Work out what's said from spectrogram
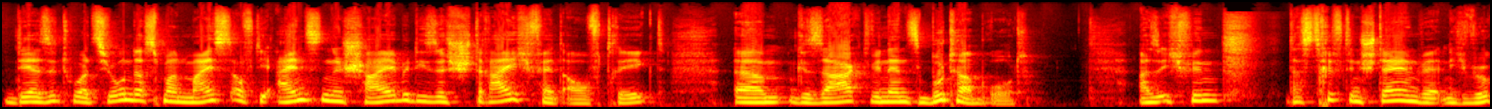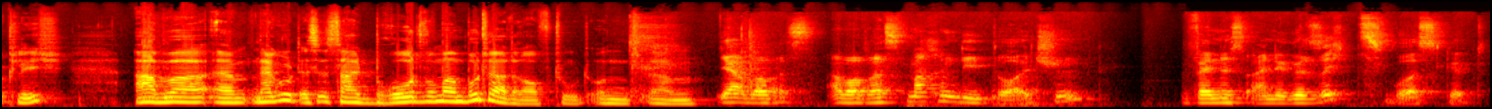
der Situation, dass man meist auf die einzelne Scheibe dieses Streichfett aufträgt, ähm, gesagt, wir nennen es Butterbrot. Also ich finde, das trifft den Stellenwert nicht wirklich. Aber ähm, na gut, es ist halt Brot, wo man Butter drauf tut. Und, ähm, Ja, aber was, aber was machen die Deutschen, wenn es eine Gesichtswurst gibt?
